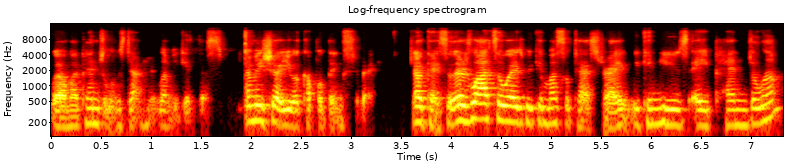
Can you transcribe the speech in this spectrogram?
well, my pendulum's down here. Let me get this. Let me show you a couple things today. Okay, so there's lots of ways we can muscle test, right? We can use a pendulum,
